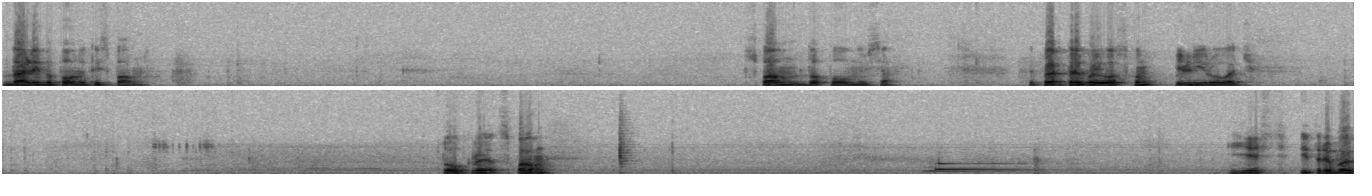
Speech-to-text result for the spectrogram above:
Далі доповнити спаун. Спаун доповнився. Тепер треба його скомпілірувати. То create spawn. Єсть. І треба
